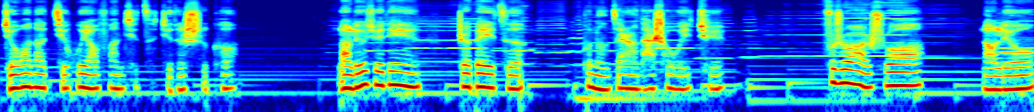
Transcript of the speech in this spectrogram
绝望到几乎要放弃自己的时刻，老刘决定这辈子不能再让他受委屈。傅首尔说：“老刘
